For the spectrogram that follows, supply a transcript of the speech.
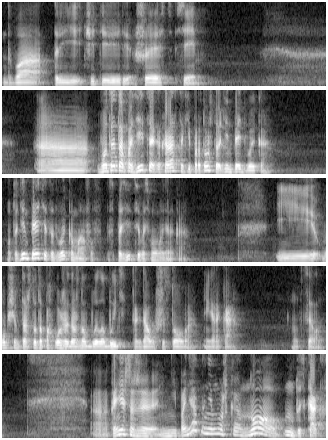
2, 3, 4, 6, 7. А, вот эта позиция как раз таки про то, что 1-5 двойка. Вот 1-5 это двойка мафов с позиции восьмого игрока. И, в общем-то, что-то похожее должно было быть тогда у шестого игрока. Ну, в целом. А, конечно же, непонятно немножко, но, ну, то есть, как,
